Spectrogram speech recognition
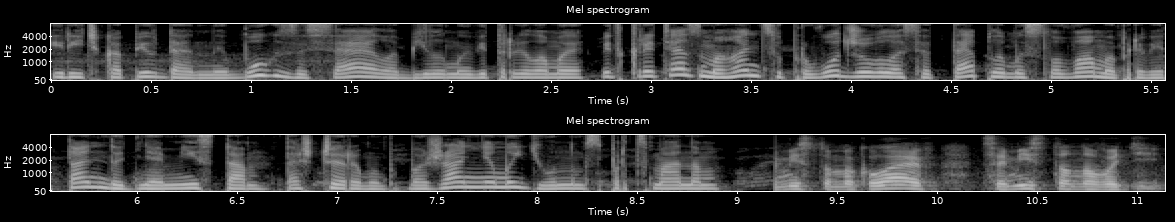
і річка Південний Буг засяяла білими вітрилами. Відкриття змагань супроводжувалося теплими словами привітань до Дня міста та щирими побажаннями юним спортсменам. Місто Миколаїв це місто на воді.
